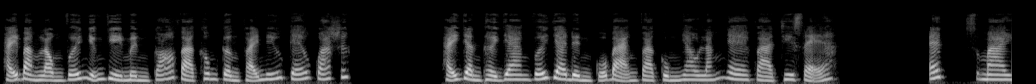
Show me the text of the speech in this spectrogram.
Hãy bằng lòng với những gì mình có và không cần phải níu kéo quá sức. Hãy dành thời gian với gia đình của bạn và cùng nhau lắng nghe và chia sẻ. S. Smile,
